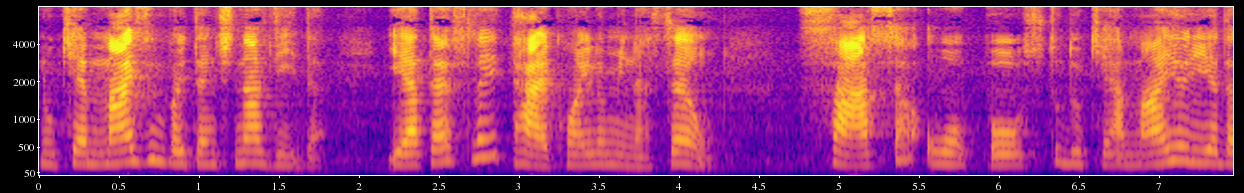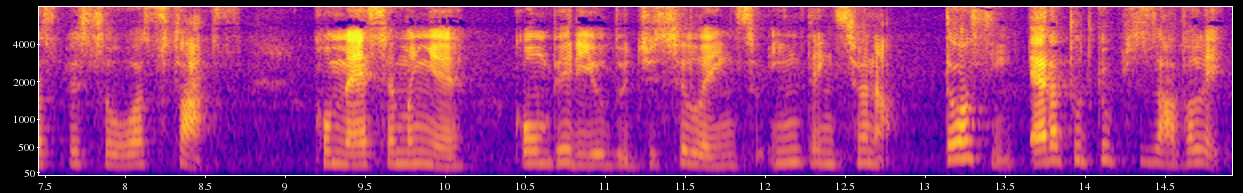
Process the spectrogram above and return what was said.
no que é mais importante na vida e até fleitar com a iluminação, faça o oposto do que a maioria das pessoas faz. Comece amanhã com um período de silêncio intencional. Então, assim, era tudo que eu precisava ler.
